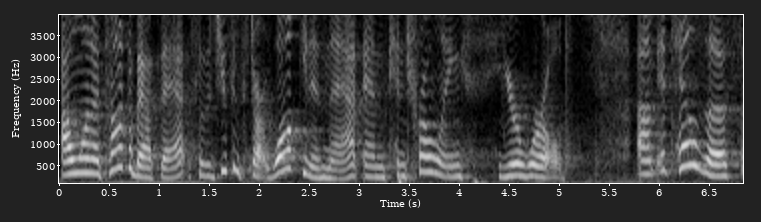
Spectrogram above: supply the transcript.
I want to talk about that so that you can start walking in that and controlling your world. Um, it tells us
